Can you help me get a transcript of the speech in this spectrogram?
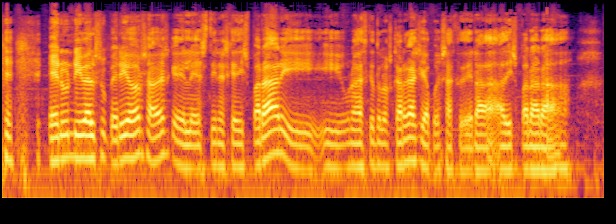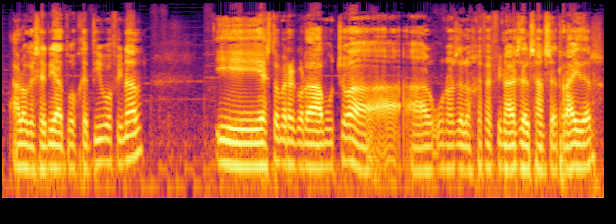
en un nivel superior, ¿sabes? Que les tienes que disparar y, y una vez que te los cargas ya puedes acceder a, a disparar a, a lo que sería tu objetivo final. Y esto me recordaba mucho a, a, algunos de los jefes finales del Sunset Riders,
